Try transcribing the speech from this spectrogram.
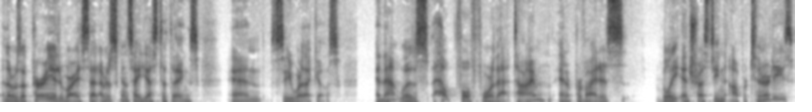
And there was a period where I said, I'm just going to say yes to things and see where that goes. And that was helpful for that time. And it provided really interesting opportunities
